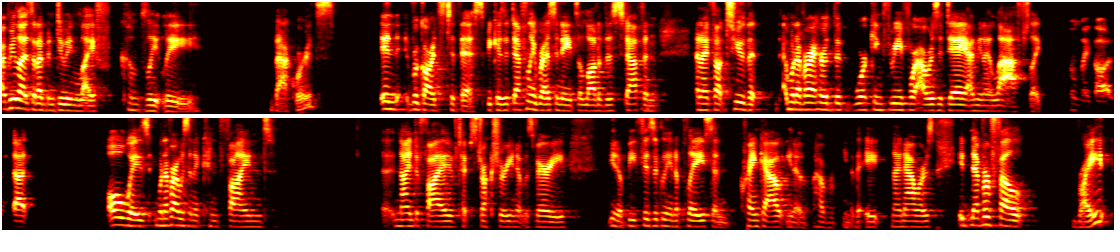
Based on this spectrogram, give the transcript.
i realized that i've been doing life completely backwards in regards to this because it definitely resonates a lot of this stuff. And and i thought too that whenever i heard the working three four hours a day i mean i laughed like oh my god that always whenever i was in a confined nine to five type structure you know it was very you know be physically in a place and crank out you know however you know the eight nine hours. It never felt right.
